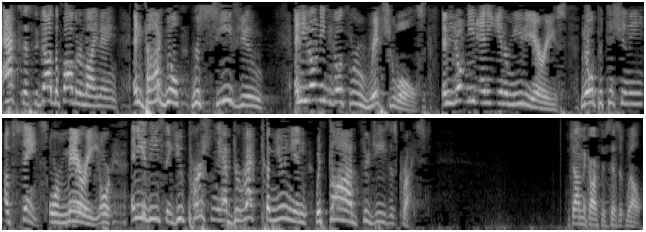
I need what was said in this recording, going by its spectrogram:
access to God the Father in my name, and God will receive you. And you don't need to go through rituals, and you don't need any intermediaries. No petitioning of saints or Mary or any of these things. You personally have direct communion with God through Jesus Christ. John MacArthur says it well.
